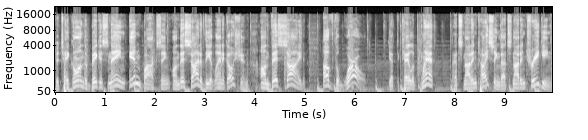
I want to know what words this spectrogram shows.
to take on the biggest name in boxing on this side of the Atlantic Ocean, on this side of the world. Yet to Caleb Plant, that's not enticing, that's not intriguing.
